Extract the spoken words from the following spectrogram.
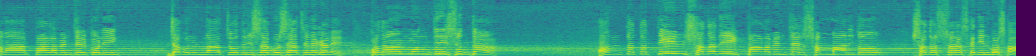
আমার পার্লামেন্টের কলিগ জাফরুল্লাহ চৌধুরী সাহেব বসে আছেন এখানে। প্রধানমন্ত্রী সুদ্ধা, অন্তত তিন শতাধিক পার্লামেন্টের সম্মানিত সদস্যরা সেদিন বসা।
